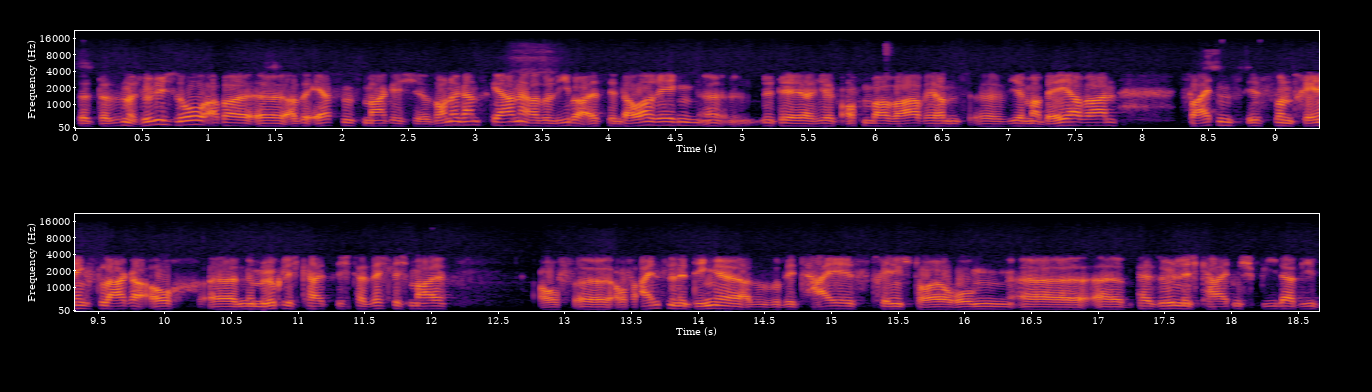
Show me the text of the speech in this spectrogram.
das, das ist natürlich so, aber äh, also erstens mag ich Sonne ganz gerne, also lieber als den Dauerregen, äh, der hier offenbar war, während äh, wir in Marbella waren. Zweitens ist so ein Trainingslager auch äh, eine Möglichkeit, sich tatsächlich mal auf, äh, auf einzelne Dinge, also so Details, Trainingssteuerung, äh, äh, Persönlichkeiten, Spieler, wie,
